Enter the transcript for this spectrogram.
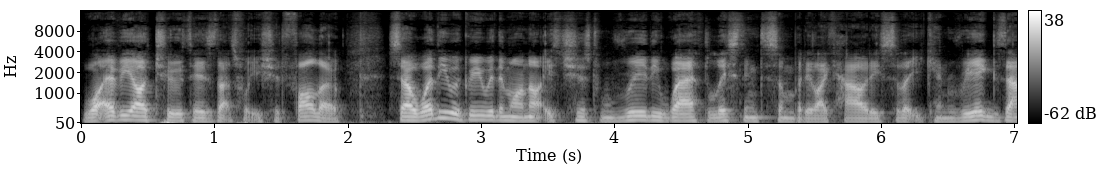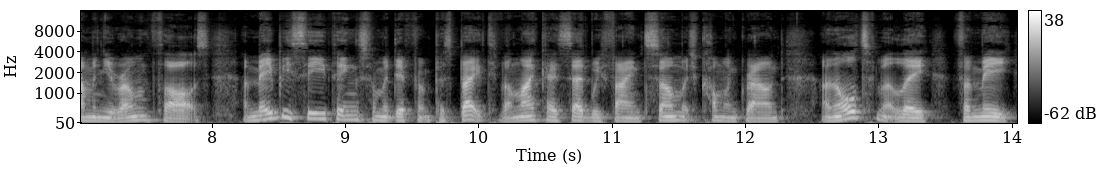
Whatever your truth is, that's what you should follow. So, whether you agree with him or not, it's just really worth listening to somebody like Howdie so that you can re examine your own thoughts and maybe see things from a different perspective. And, like I said, we find so much common ground. And ultimately, for me,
